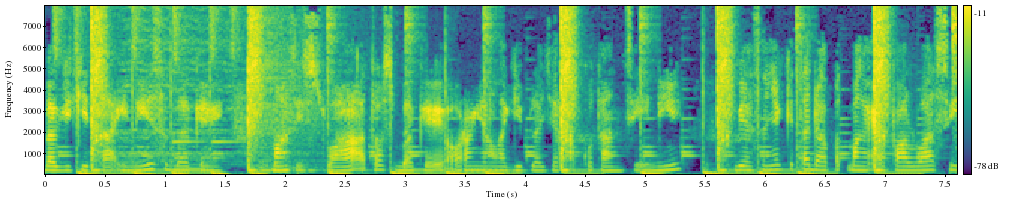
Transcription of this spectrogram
bagi kita ini sebagai mahasiswa atau sebagai orang yang lagi belajar akuntansi ini, biasanya kita dapat mengevaluasi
